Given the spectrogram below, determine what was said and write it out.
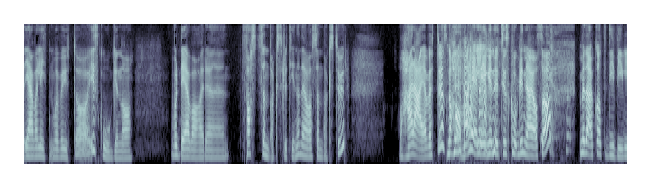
jeg var liten hvor vi var ute og i skogen, og hvor det var eh, fast søndagsrutine. Det var søndagstur. Og her er jeg, vet du. Jeg skal ha med meg hele gjengen ut i skogen, jeg også. Men det er jo ikke alltid de vil,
